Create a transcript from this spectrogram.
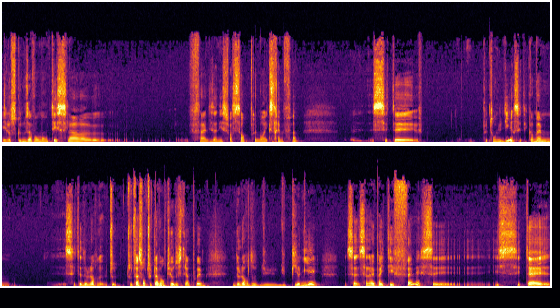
Et lorsque nous avons monté cela, euh, fin des années 60, vraiment extrême fin, c'était, peut-on lui dire, c'était quand même, c'était de l'ordre, de toute façon, toute l'aventure de ce théâtre poème, de l'ordre du pionnier ça, n'avait pas été fait. C'était,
